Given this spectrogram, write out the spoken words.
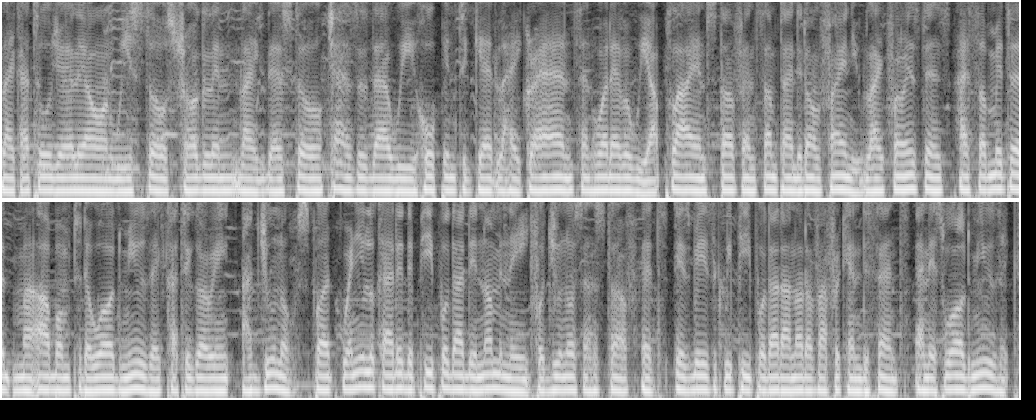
Like I told you earlier on, we're still struggling. Like there's still chances that we hoping to get like grants and whatever we apply and stuff, and sometimes they don't find you. Like for instance, I submitted my album to the world music category at Junos, but when you look at it, the people that they nominate for Junos and stuff, it's, it's basically people that are not of African descent, and it's world music.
